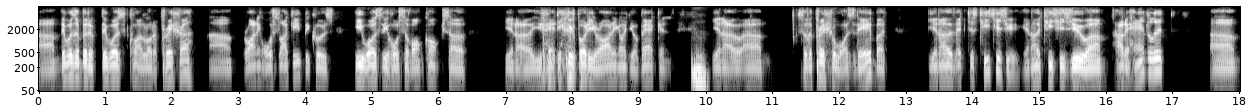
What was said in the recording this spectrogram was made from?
um, there was a bit of there was quite a lot of pressure um, riding horse like him because he was the horse of Hong Kong. So you know, you had everybody riding on your back, and Mm. you know, um, so the pressure was there, but you know that just teaches you. You know, teaches you um, how to handle it um,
